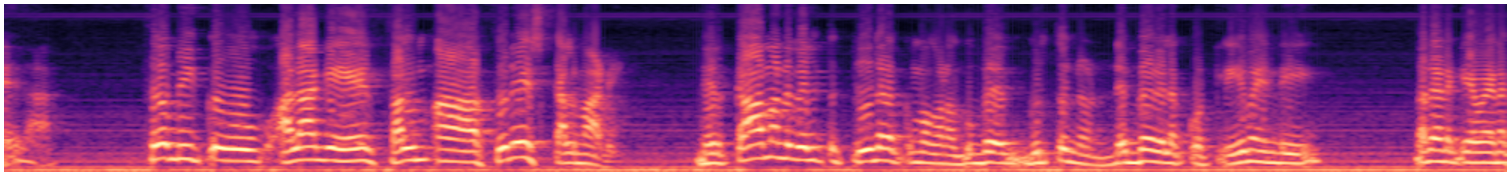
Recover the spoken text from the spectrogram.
లేదా? సో మీకు అలాగే సల్మా సురేష్ కల్మాడి. మీరు కామన్ వెల్త్ క్రీడల కుంభకోణం గుబ్బై గుర్తుండండి డెబ్బై వేల కోట్లు. ఏమైంది? మరి ఆయనకి ఏమైనా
